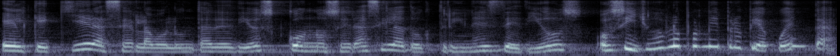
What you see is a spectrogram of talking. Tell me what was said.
El que quiera hacer la voluntad de Dios conocerá si la doctrina es de Dios o si yo hablo por mi propia cuenta.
